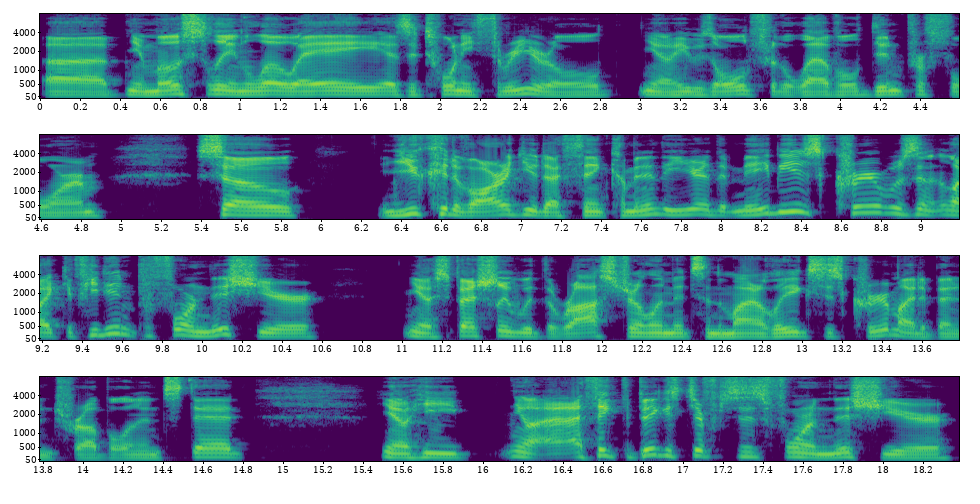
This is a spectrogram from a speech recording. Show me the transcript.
Uh, you know, mostly in low A as a 23 year old. You know, he was old for the level, didn't perform. So you could have argued, I think, coming into the year that maybe his career wasn't like if he didn't perform this year, you know, especially with the roster limits in the minor leagues, his career might have been in trouble. And instead, you know, he, you know, I think the biggest differences for him this year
